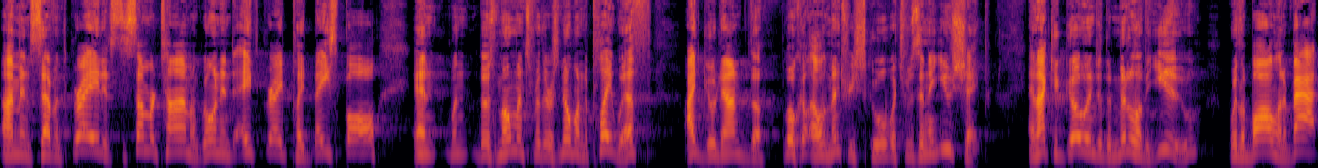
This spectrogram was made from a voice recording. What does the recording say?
I'm in seventh grade, it's the summertime, I'm going into eighth grade, play baseball, and when those moments where there's no one to play with, I'd go down to the local elementary school, which was in a U shape. And I could go into the middle of the U with a ball and a bat,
